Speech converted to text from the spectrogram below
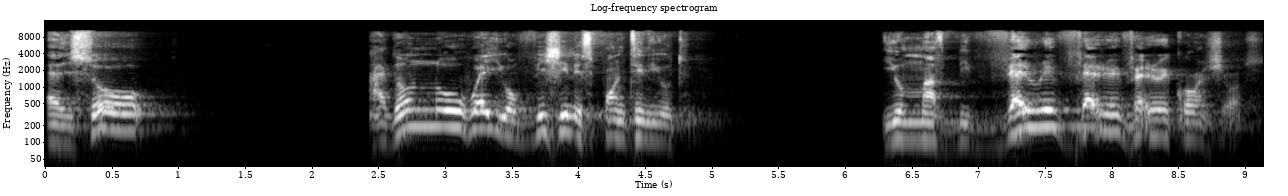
And so, I don't know where your vision is pointing you to. You must be very, very, very conscious.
